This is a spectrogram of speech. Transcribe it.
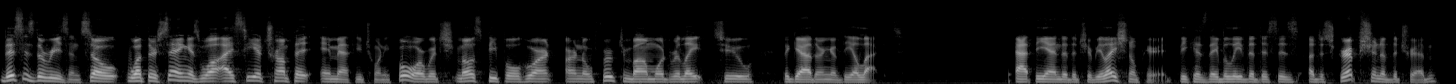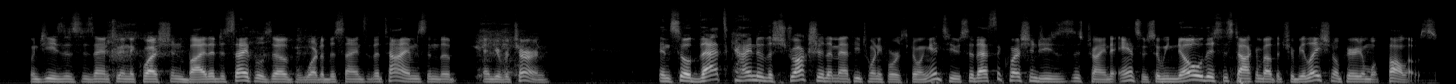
This is the reason. So what they're saying is, well, I see a trumpet in Matthew 24, which most people who aren't Arnold Fruchtenbaum would relate to the gathering of the elect at the end of the tribulational period, because they believe that this is a description of the trib when Jesus is answering the question by the disciples of what are the signs of the times and the and your return. And so that's kind of the structure that Matthew 24 is going into. So that's the question Jesus is trying to answer. So we know this is talking about the tribulational period and what follows.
